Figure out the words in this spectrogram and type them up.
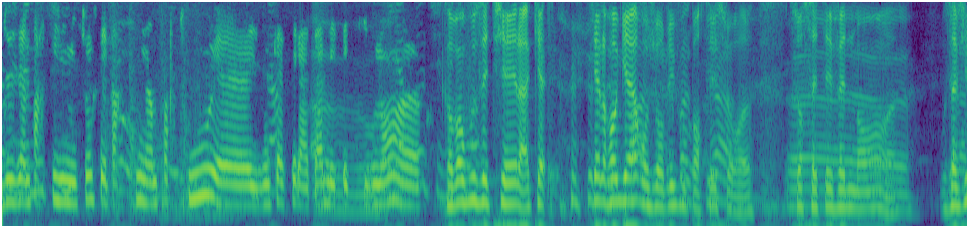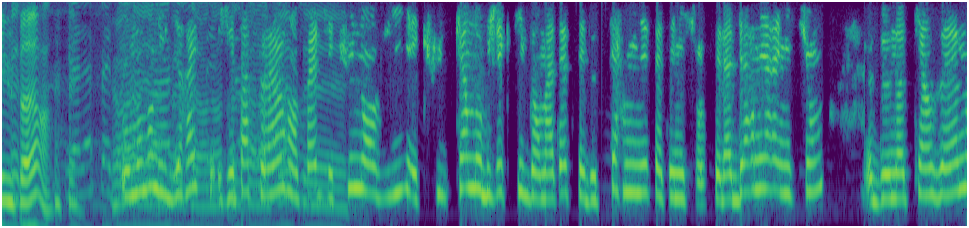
deuxième partie d'émission, c'est parti n'importe où. ils ont cassé la table effectivement. Comment vous étiez là? Quel, quel regard aujourd'hui vous portez sur sur cet événement vous aviez eu peur Au moment du direct, j'ai pas peur. En fait, j'ai qu'une envie et qu'un objectif dans ma tête, c'est de terminer cette émission. C'est la dernière émission de notre quinzaine.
